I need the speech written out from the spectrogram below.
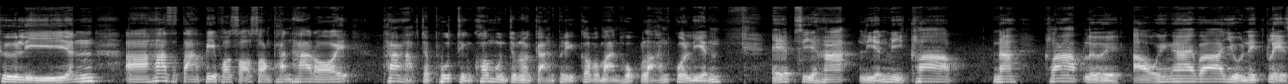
คือเหรียญอ่า5สตางค์ปีพศ 2500 ถ้าหากจะพูดถึงข้อมูลจำนวนการผลิตก็ประมาณ 6 ล้านกว่าเหรียญ F4 ฮะเหรียญมีคราบนะ คราบเลย เอาง่ายๆว่าอยู่ในเกรด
